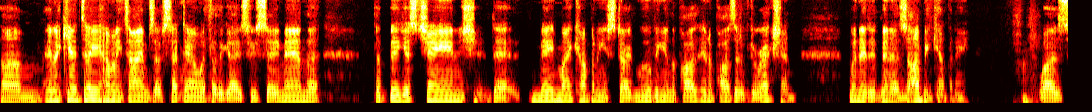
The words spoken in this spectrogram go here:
Um, and I can't tell you how many times I've sat down with other guys who say, "Man, the the biggest change that made my company start moving in the po- in a positive direction when it had been a zombie company was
